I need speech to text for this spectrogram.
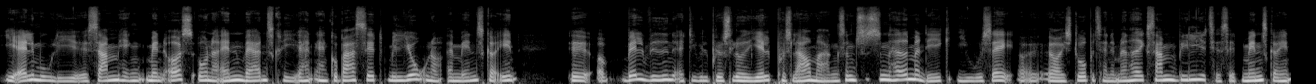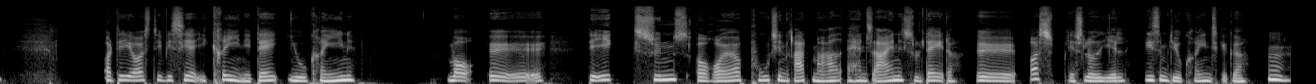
i alle mulige øh, sammenhænge, men også under 2. verdenskrig. Han, han kunne bare sætte millioner af mennesker ind, øh, og velviden, at de ville blive slået ihjel på slagmarken. Sådan, sådan havde man det ikke i USA og, og i Storbritannien. Man havde ikke samme vilje til at sætte mennesker ind. Og det er også det, vi ser i krigen i dag i Ukraine, hvor øh, det ikke synes at røre Putin ret meget, at hans egne soldater øh, også bliver slået ihjel, ligesom de ukrainske gør. Mm.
